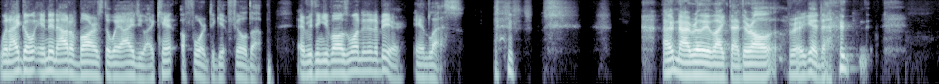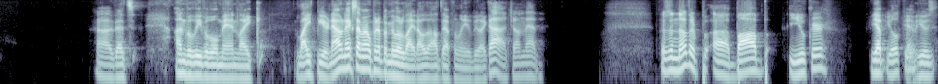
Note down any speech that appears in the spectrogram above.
When I go in and out of bars the way I do, I can't afford to get filled up. Everything you've always wanted in a beer and less. I no, I really like that. They're all very good. uh, that's unbelievable, man. Like light beer. Now, next time I open up a Miller Lite, I'll I'll definitely be like, ah, John Madden. There's another uh, Bob Uecker. Yep, yeah, he was.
